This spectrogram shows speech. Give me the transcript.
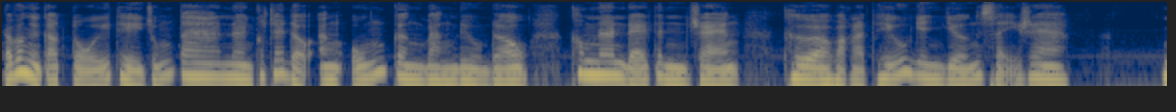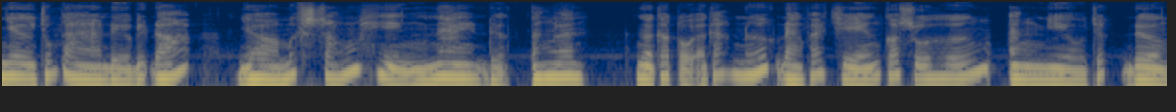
Đối với người cao tuổi thì chúng ta nên có chế độ ăn uống cân bằng điều độ, không nên để tình trạng thừa hoặc là thiếu dinh dưỡng xảy ra. Như chúng ta đều biết đó, do mức sống hiện nay được tăng lên, người cao tuổi ở các nước đang phát triển có xu hướng ăn nhiều chất đường,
